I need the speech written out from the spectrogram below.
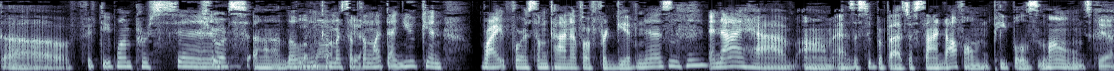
uh, 51% uh, low Lamont, income or something yeah. like that, you can write for some kind of a forgiveness. And I have, um, as a supervisor, signed off on people's loans Yeah.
